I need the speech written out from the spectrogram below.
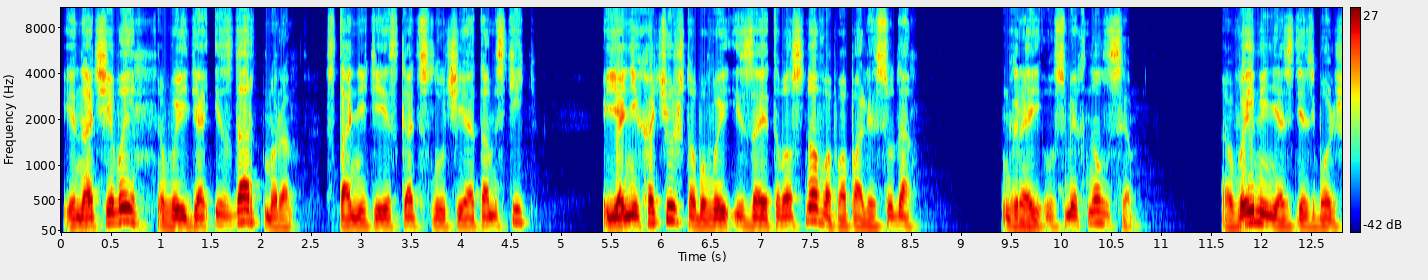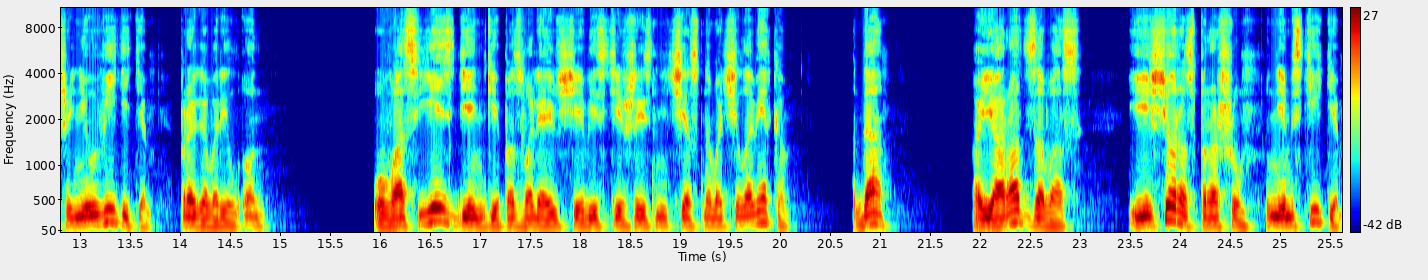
иначе вы, выйдя из Дартмура, станете искать случай отомстить. Я не хочу, чтобы вы из-за этого снова попали сюда». Грей усмехнулся. «Вы меня здесь больше не увидите», — проговорил он. «У вас есть деньги, позволяющие вести жизнь честного человека?» «Да». «Я рад за вас. И еще раз прошу, не мстите.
